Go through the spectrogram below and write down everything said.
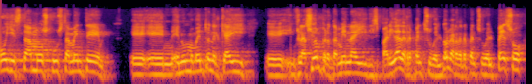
Hoy estamos justamente en, en, un momento en el que hay inflación, pero también hay disparidad. De repente sube el dólar, de repente sube el peso,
